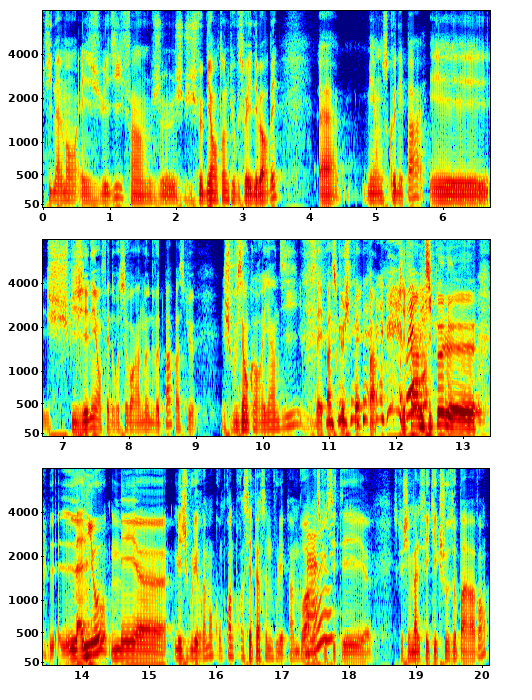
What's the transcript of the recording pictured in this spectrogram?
finalement. Et je lui ai dit, enfin, je, je, veux bien entendre que vous soyez débordé mais on se connaît pas et je suis gêné en fait de recevoir un nom de votre part parce que je vous ai encore rien dit, vous savez pas ce que je fais. j'ai fait un petit peu le l'agneau, mais euh, mais je voulais vraiment comprendre pourquoi cette personne ne voulait pas me voir. Bah est-ce que c'était, euh, est-ce que j'ai mal fait quelque chose auparavant?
